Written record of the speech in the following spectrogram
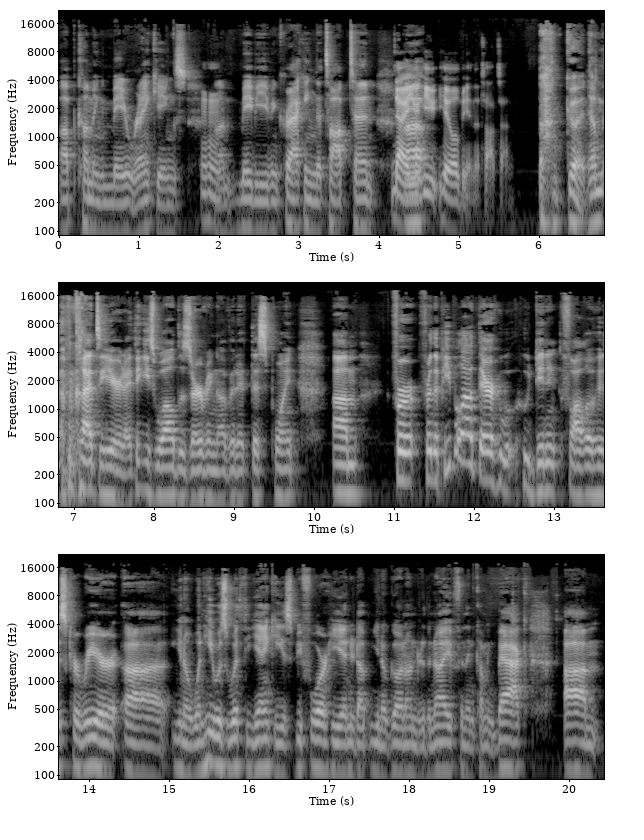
upcoming May rankings, mm-hmm. um, maybe even cracking the top ten. No, uh, he he'll be in the top ten. Good. I'm, I'm glad to hear it. I think he's well deserving of it at this point. Um, for for the people out there who who didn't follow his career, uh, you know, when he was with the Yankees before he ended up, you know, going under the knife and then coming back, um,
